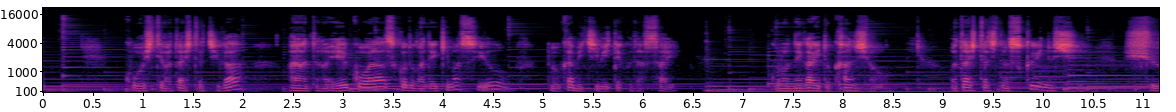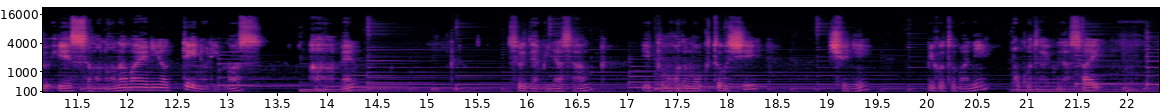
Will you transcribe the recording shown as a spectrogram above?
こうして私たちがあなたの栄光を表すことができますようどうか導いてください。この願いと感謝を私たちの救い主主イエス様のお名前によって祈ります。アーメン。それでは皆さん1分ほど黙祷し主に御言葉にお答えください。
